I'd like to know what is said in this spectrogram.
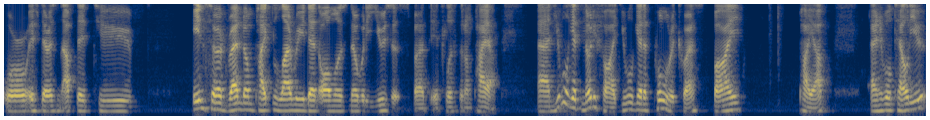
Or if there is an update to insert random Python library that almost nobody uses, but it's listed on PyUp. And you will get notified, you will get a pull request by PyUp and it will tell you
